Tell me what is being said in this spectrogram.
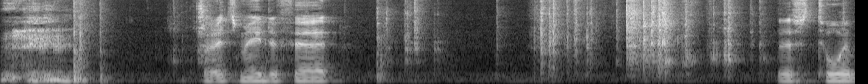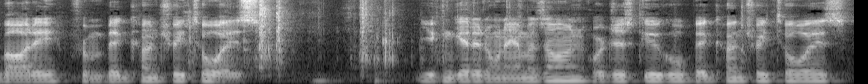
but it's made to fit this toy body from Big Country Toys. You can get it on Amazon or just Google Big Country Toys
